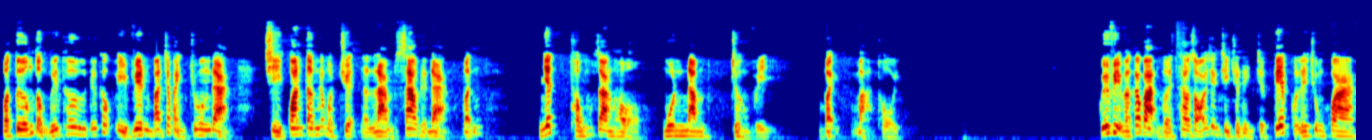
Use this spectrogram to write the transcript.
Và tướng Tổng Bí Thư đến các ủy viên Ban chấp hành Trung ương Đảng chỉ quan tâm đến một chuyện là làm sao để Đảng vẫn nhất thống giang hồ muôn năm trường vị, vậy mà thôi. Quý vị và các bạn vừa theo dõi chương trình truyền hình trực tiếp của Lê Trung Khoa,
